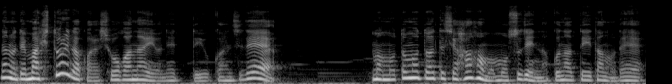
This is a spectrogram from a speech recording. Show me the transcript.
なのでまあ一人だからしょうがないよねっていう感じでもともと私母ももうすでに亡くなっていたので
